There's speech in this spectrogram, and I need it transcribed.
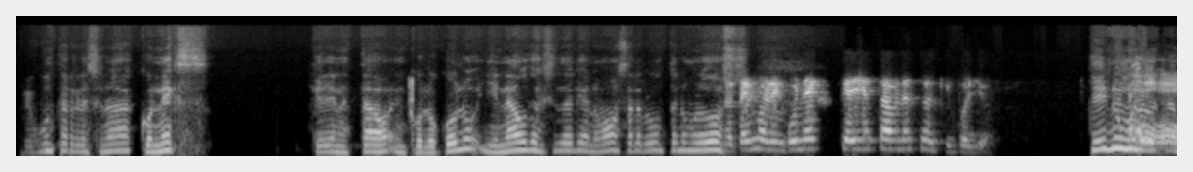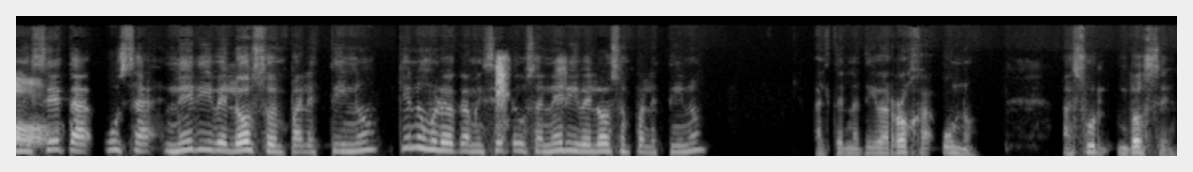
preguntas relacionadas con ex que hayan estado en Colo Colo y en Audax Italiano. Vamos a la pregunta número dos. No tengo ningún ex que haya estado en esos equipos yo. ¿Qué número de oh. camiseta usa Neri Veloso en Palestino? ¿Qué número de camiseta usa Neri Veloso en Palestino? Alternativa roja, 1. Azul, 12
